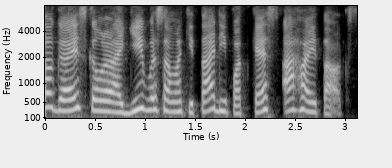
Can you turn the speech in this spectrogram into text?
Halo guys, kembali lagi bersama kita di podcast Ahoy Talks.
